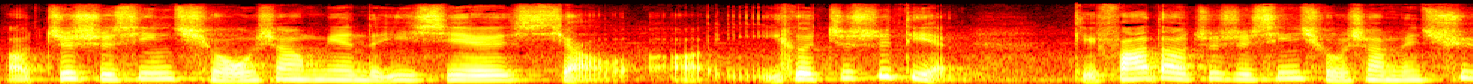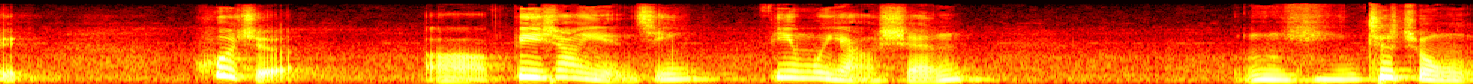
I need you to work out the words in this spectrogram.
啊知识星球上面的一些小啊一个知识点给发到知识星球上面去，或者。啊，闭上眼睛，闭目养神。嗯，这种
